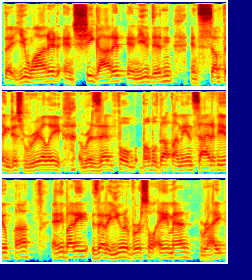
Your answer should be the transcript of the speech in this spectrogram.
that you wanted and she got it and you didn't, and something just really resentful bubbled up on the inside of you? Huh? Anybody? Is that a universal amen? Right.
